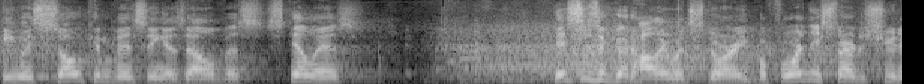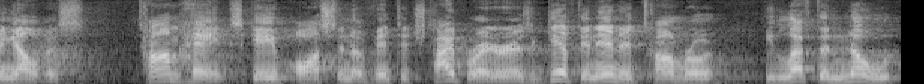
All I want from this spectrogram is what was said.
He was so convincing as Elvis, still is. This is a good Hollywood story. Before they started shooting Elvis, Tom Hanks gave Austin a vintage typewriter as a gift, and in it, Tom wrote, he left a note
